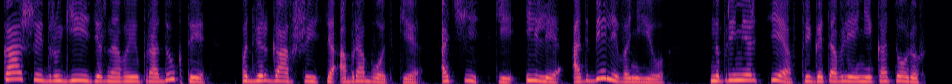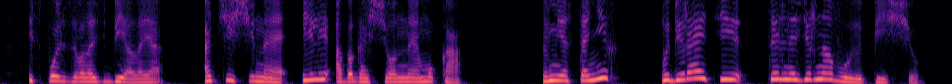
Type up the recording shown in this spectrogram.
Каши и другие зерновые продукты, подвергавшиеся обработке, очистке или отбеливанию, например, те, в приготовлении которых использовалась белая, очищенная или обогащенная мука. Вместо них выбирайте цельнозерновую пищу.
